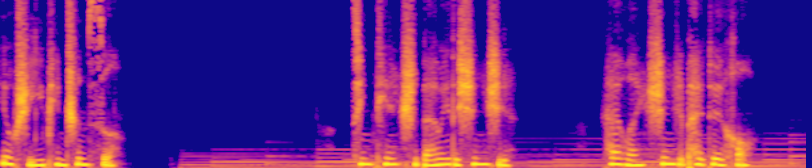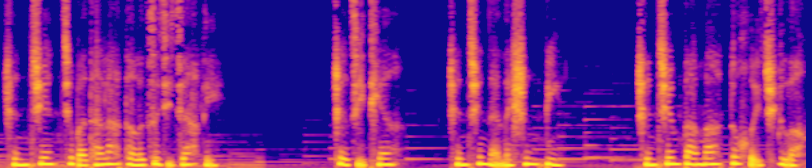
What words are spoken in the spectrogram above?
又是一片春色。今天是白薇的生日。开完生日派对后，陈娟就把他拉到了自己家里。这几天，陈娟奶奶生病，陈娟爸妈都回去了，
